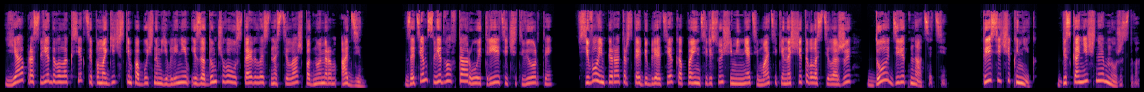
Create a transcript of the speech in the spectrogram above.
Я проследовала к секции по магическим побочным явлениям и задумчиво уставилась на стеллаж под номером один. Затем следовал второй, третий, четвертый. Всего императорская библиотека по интересующей меня тематике насчитывала стеллажи до 19. Тысячи книг, бесконечное множество.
